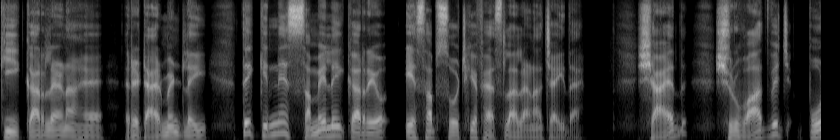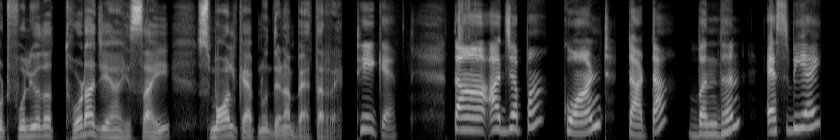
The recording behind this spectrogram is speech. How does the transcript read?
ਕੀ ਕਰ ਲੈਣਾ ਹੈ ਰਿਟਾਇਰਮੈਂਟ ਲਈ ਤੇ ਕਿੰਨੇ ਸਮੇਂ ਲਈ ਕਰ ਰਹੇ ਹੋ? ਇਹ ਸਭ ਸੋਚ ਕੇ ਫੈਸਲਾ ਲੈਣਾ ਚਾਹੀਦਾ ਹੈ। ਸ਼ਾਇਦ ਸ਼ੁਰੂਆਤ ਵਿੱਚ ਪੋਰਟਫੋਲੀਓ ਦਾ ਥੋੜਾ ਜਿਹਾ ਹਿੱਸਾ ਹੀ ਸਮਾਲ ਕੈਪ ਨੂੰ ਦੇਣਾ ਬਿਹਤਰ ਰਹੇ। ਠੀਕ ਹੈ। ਤਾਂ ਅੱਜ ਆਪਾਂ ਕੁਆਂਟ, ਟਾਟਾ ਬੰਧਨ SBI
